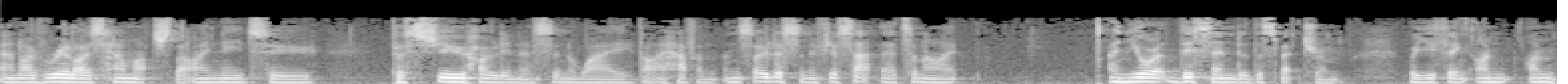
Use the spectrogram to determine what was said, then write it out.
and I've realized how much that I need to pursue holiness in a way that I haven't. And so listen, if you're sat there tonight and you're at this end of the spectrum where you think, I'm, I'm,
